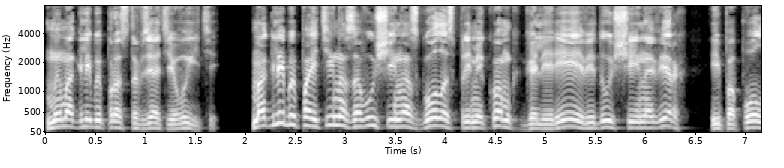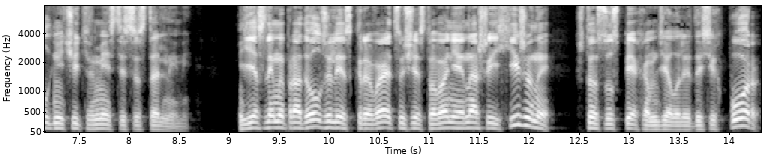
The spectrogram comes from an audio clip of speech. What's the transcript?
Мы могли бы просто взять и выйти. Могли бы пойти на зовущий нас голос прямиком к галерее, ведущей наверх, и пополничать вместе с остальными. Если мы продолжили скрывать существование нашей хижины, что с успехом делали до сих пор,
